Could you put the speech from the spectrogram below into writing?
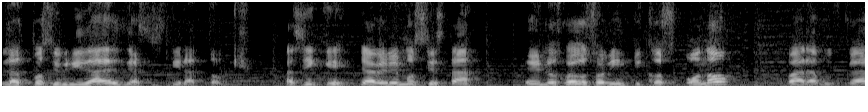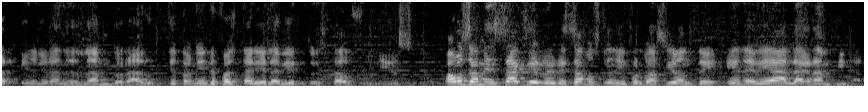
las posibilidades de asistir a Tokio. Así que ya veremos si está en los Juegos Olímpicos o no para buscar el Gran Slam dorado, que también le faltaría el abierto de Estados Unidos. Vamos a mensaje regresamos con información de NBA, la gran final.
